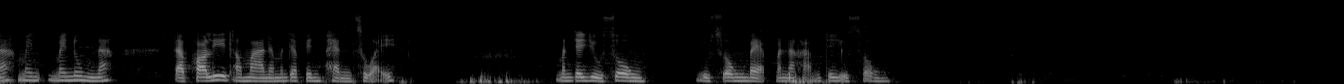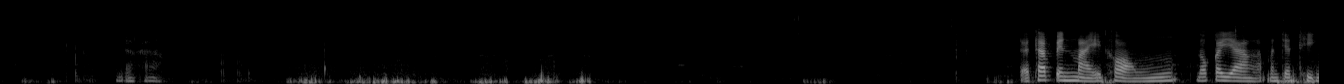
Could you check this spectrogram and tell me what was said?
นะ ไม่ไม่นุ่มนะ แต่พอรีดออกมาเนี่ยมันจะเป็นแผ่นสวย มันจะอยู่ทรง อยู่ทรงแบบมันนะคะ มันจะอยู่ทรง นะคะ แต่ถ้าเป็นไหมของนกกระยางอะ มันจะทิ้ง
